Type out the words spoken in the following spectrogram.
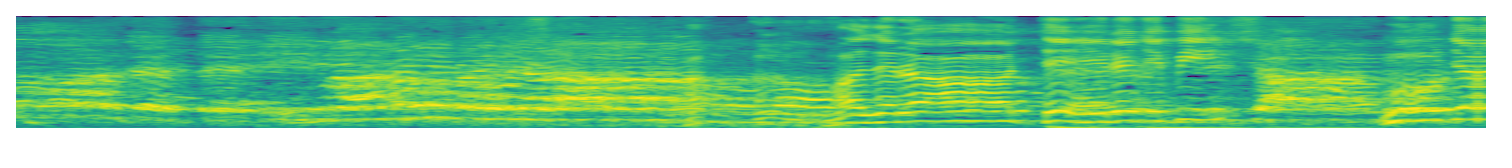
হজরত রেজবি মুজাদ্দিদ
